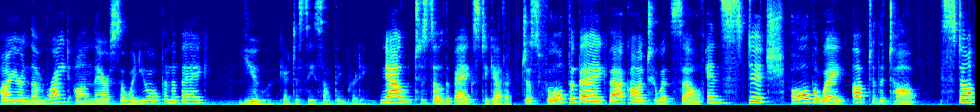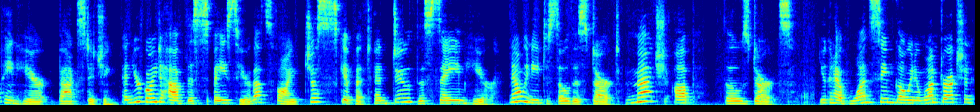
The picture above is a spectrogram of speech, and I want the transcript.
iron them right on there so when you open the bag, you get to see something pretty. Now to sew the bags together. Just fold the bag back onto itself and stitch all the way up to the top stopping here, back stitching. And you're going to have this space here, that's fine, just skip it and do the same here. Now we need to sew this dart. Match up those darts. You can have one seam going in one direction,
